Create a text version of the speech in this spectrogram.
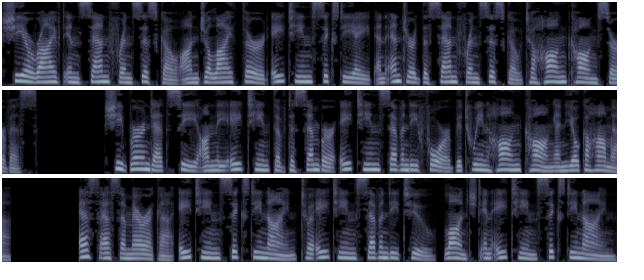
She arrived in San Francisco on July 3, 1868 and entered the San Francisco to Hong Kong service. She burned at sea on 18 December 1874 between Hong Kong and Yokohama. SS America 1869 1872 launched in 1869.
